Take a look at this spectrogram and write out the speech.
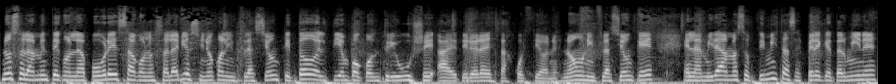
no solamente con la pobreza, con los salarios, sino con la inflación que todo el tiempo contribuye a deteriorar estas cuestiones? ¿no? Una inflación que en la mirada más optimista se espera que termine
